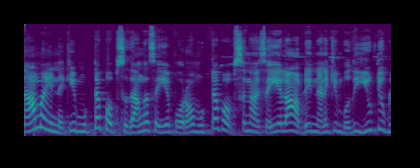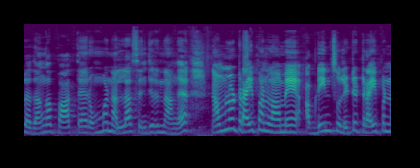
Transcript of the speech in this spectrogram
நாம் இன்றைக்கி முட்டை பப்ஸ் தாங்க செய்ய போகிறோம் முட்டை பப்ஸ் நான் செய்யலாம் அப்படின்னு நினைக்கும் போது யூடியூப்பில் தாங்க பார்த்தேன். ரொம்ப நல்லா செஞ்சுருந்தாங்க. நம்மளும் ட்ரை பண்ணலாமே அப்படின்னு சொல்லிட்டு ட்ரை பண்ண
